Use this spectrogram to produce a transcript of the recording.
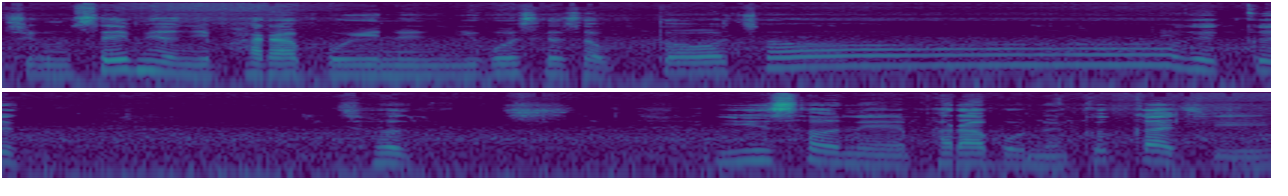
지금 세면이 바라보이는 이곳에서부터 저기 끝 저 이선에 바라보는 끝까지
